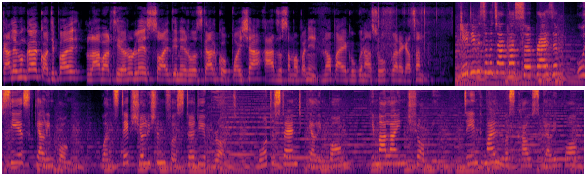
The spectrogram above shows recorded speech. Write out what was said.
कालेबुङका कतिपय लाभार्थीहरूले सय दिने रोजगारको पैसा आजसम्म पनि नपाएको गुनासो गरेका छन् केटिभी समाचारका सरप्राइजर ओसिएस Kalimpong one step solution for study abroad motor stand Kalimpong Himalayan shopping tenth mile musk house Kalimpong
